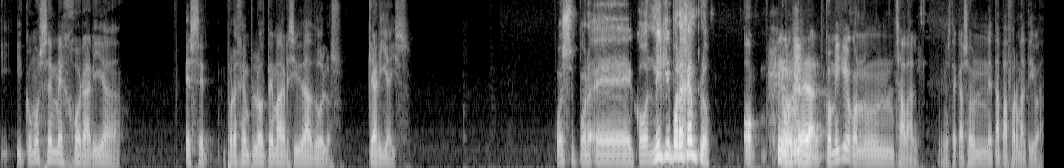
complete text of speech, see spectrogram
y, cómo se mejoraría ese, por ejemplo, tema agresividad, duelos? ¿Qué haríais? Pues por, eh, con Miki, por ejemplo. O En con, Mi- general. con Miki o con un chaval. En este caso, en etapa formativa.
